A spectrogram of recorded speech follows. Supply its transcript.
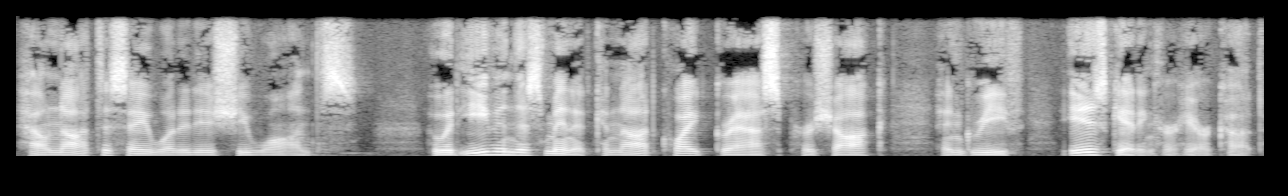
how not to say what it is she wants, who at even this minute cannot quite grasp her shock and grief, is getting her hair cut.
